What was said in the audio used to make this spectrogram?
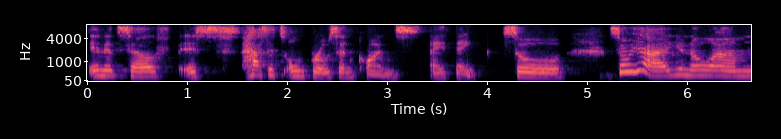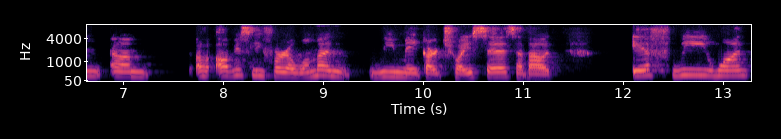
in itself is has its own pros and cons, I think. So so yeah, you know, um um obviously for a woman we make our choices about if we want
